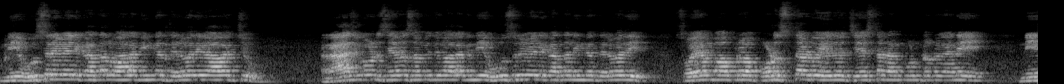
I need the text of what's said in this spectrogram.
నీ ఊసిరివేలి కథలు వాళ్ళకి ఇంకా తెలియదు కావచ్చు. రాజగోండ సేవ సమితి వాళ్ళకి నీ ఊసిరివేలి కథలు ఇంకా తెలియదు. స్వయం బాబురావు పొడుస్తాడు ఏదో చేస్తాడు అనుకుంటున్నారు కానీ నీ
